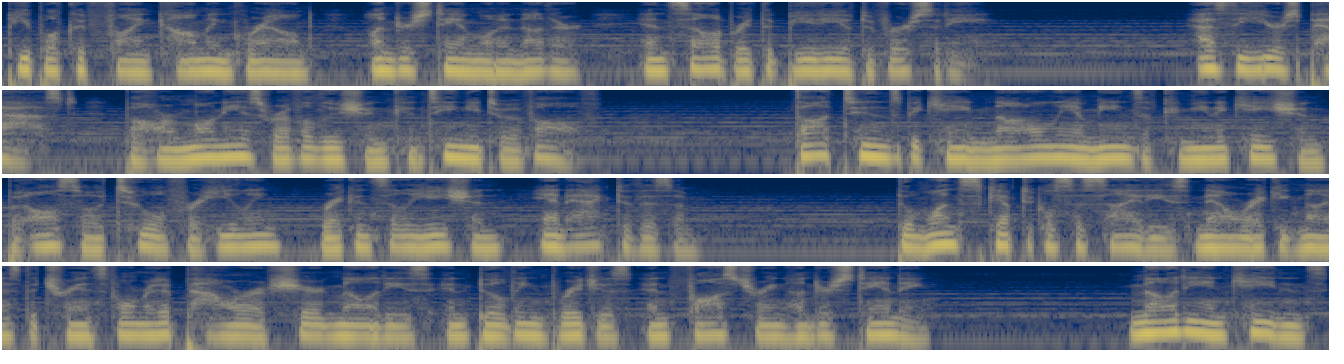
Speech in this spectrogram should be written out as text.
people could find common ground, understand one another, and celebrate the beauty of diversity. As the years passed, the harmonious revolution continued to evolve. Thought tunes became not only a means of communication but also a tool for healing, reconciliation, and activism. The once skeptical societies now recognize the transformative power of shared melodies in building bridges and fostering understanding. Melody and Cadence,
